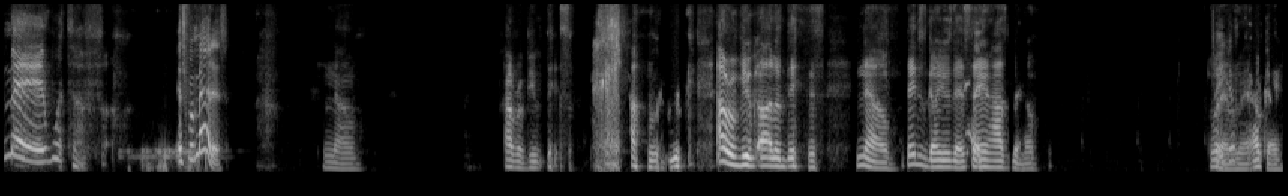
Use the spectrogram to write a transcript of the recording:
Man, what the fuck? It's for Metas. No. I rebuke this. I rebuke, I rebuke all of this. No, they just gonna use that same hospital. There you Whatever, man. Okay.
